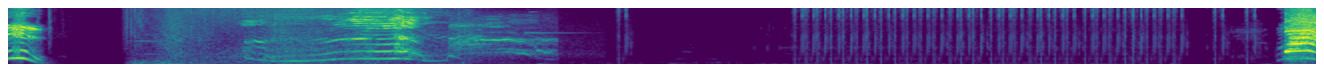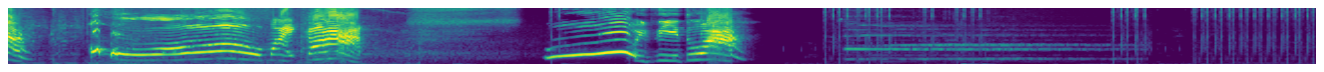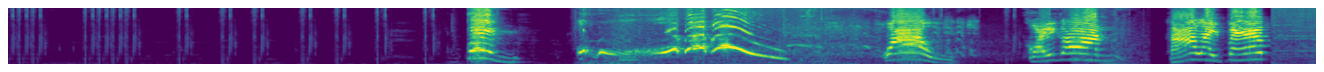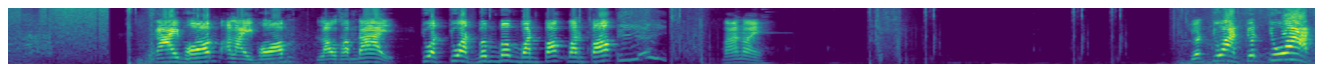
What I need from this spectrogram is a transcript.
ถอยก่อน หาอะไรแป๊บกายพร้อมอะไรพร้อม เราทำได้ จวดจวดเบิ่มเบิ่มวันป๊อกวันป๊อก มาหน่อย จวดจวดจวดจวด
